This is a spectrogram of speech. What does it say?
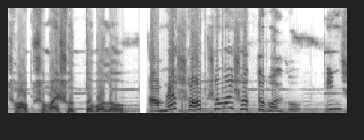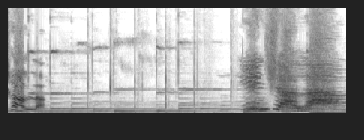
সব সময় সত্য বলো। আমরা সব সময় সত্য বলব ইনশাআল্লাহ। ইনশাআল্লাহ।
